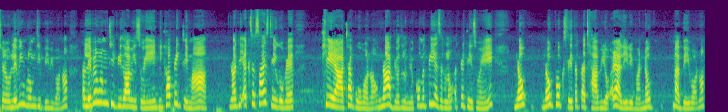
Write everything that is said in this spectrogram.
ကျွန်တော် living room ကြည့်ပြီးပြီပေါ့နော်။ living room ကြည့်ပြီးသွားပြီဆိုရင်ဒီ topic တွေမှာနော်ဒီ exercise တွေကိုပဲဖြည့်တာထပ်ဖို့ပေါ့နော်။ခုနကပြောသလိုမျိုးကိုမသိရဲ့စကားလုံးအသစ်တွေဆိုရင် note notebooks လေးတတ်တတ်ထားပြီးတော့အဲ့ဒါလေးတွေမှာ note မှတ်ပေးပေါ့နော်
